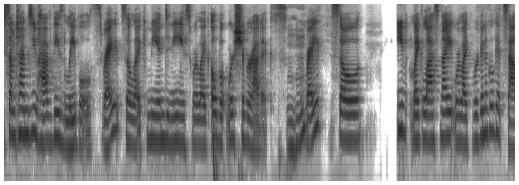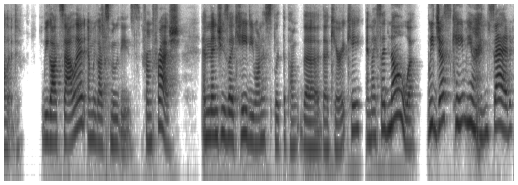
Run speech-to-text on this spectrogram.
sometimes you have these labels, right? So, like me and Denise, we're like, oh, but we're sugar addicts, mm-hmm. right? So, even like last night, we're like, we're gonna go get salad. We got salad and we got smoothies from Fresh. And then she's like, "Hey, do you want to split the pump the the carrot cake?" And I said, "No. We just came here and said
